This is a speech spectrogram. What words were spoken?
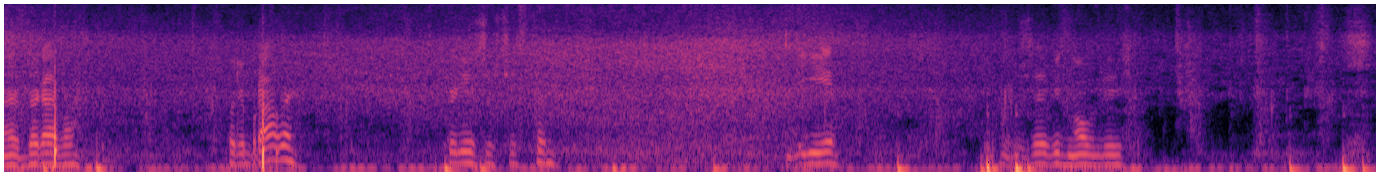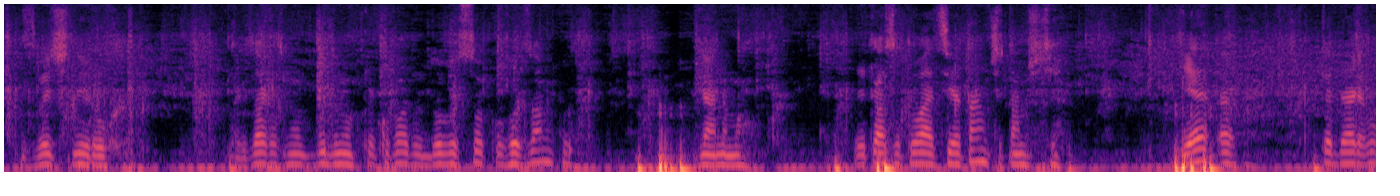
е, дерева прибрали з проїжджих частин і вже відновлюють звичний рух. Так, зараз ми будемо крокувати до високого замку. Глянемо, яка ситуація там, чи там ще є е, таке дерево,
